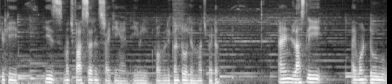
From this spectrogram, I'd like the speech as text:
क्योंकि he is much faster in striking and he will probably control him much better. And lastly, I want to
